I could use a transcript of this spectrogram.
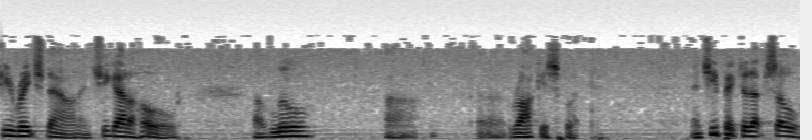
she reached down and she got a hold of little uh, uh, Rocky's foot. And she picked it up so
